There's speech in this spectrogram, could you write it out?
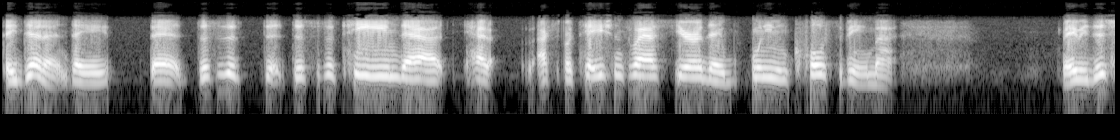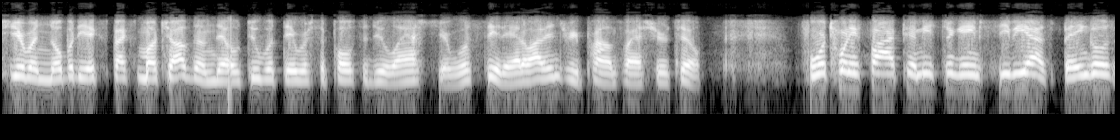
they didn't. They that this is a this is a team that had expectations last year. They weren't even close to being met. Maybe this year, when nobody expects much of them, they'll do what they were supposed to do last year. We'll see. They had a lot of injury problems last year too. 4:25 p.m. Eastern game, CBS. Bengals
